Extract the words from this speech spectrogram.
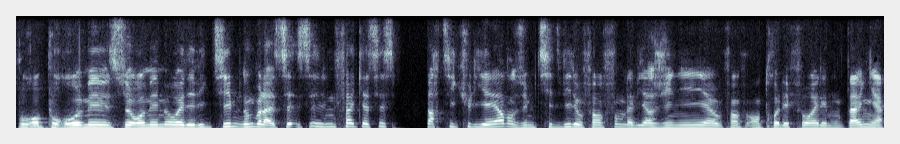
pour, pour se remémorer des victimes. Donc voilà, c'est une fac assez particulière dans une petite ville au fin fond de la Virginie, entre les forêts et les montagnes.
